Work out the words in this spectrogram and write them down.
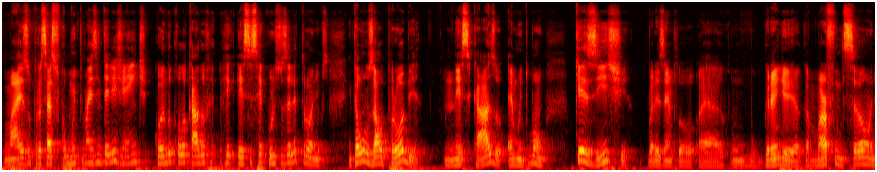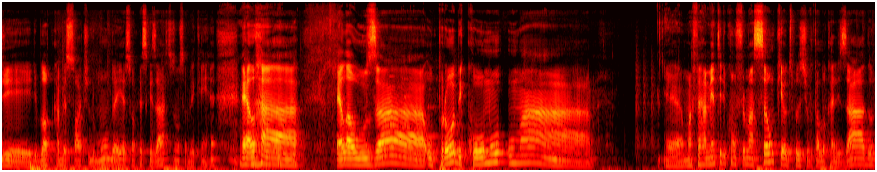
Mas o processo ficou muito mais inteligente quando colocado esses recursos eletrônicos. Então, usar o probe, nesse caso, é muito bom. O que existe, por exemplo, é, um grande, a maior função de, de bloco cabeçote do mundo aí, é só pesquisar, vocês vão saber quem é. Ela, ela usa o probe como uma, é, uma ferramenta de confirmação que o dispositivo está localizado,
